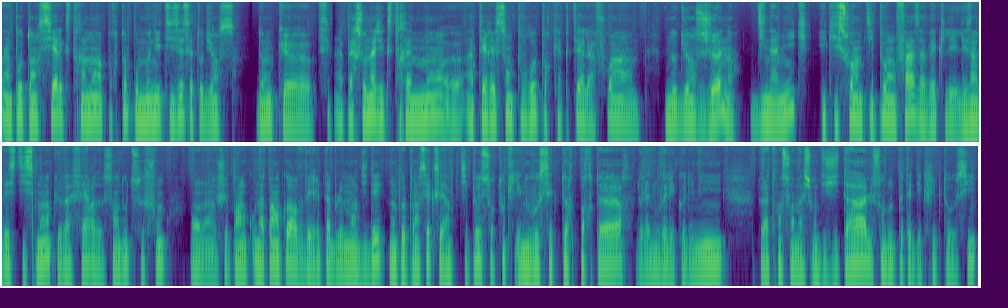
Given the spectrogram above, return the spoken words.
un potentiel extrêmement important pour monétiser cette audience. Donc, euh, c'est un personnage extrêmement euh, intéressant pour eux pour capter à la fois une audience jeune, dynamique et qui soit un petit peu en phase avec les, investissements que va faire euh, sans doute ce fonds. Bon, je sais pas, on n'a pas encore véritablement d'idée, on peut penser que c'est un petit peu sur tous les nouveaux secteurs porteurs de la nouvelle économie, de la transformation digitale, sans doute peut-être des cryptos aussi.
